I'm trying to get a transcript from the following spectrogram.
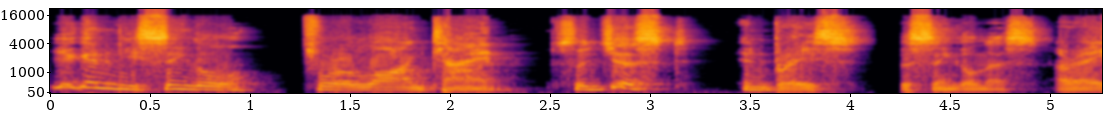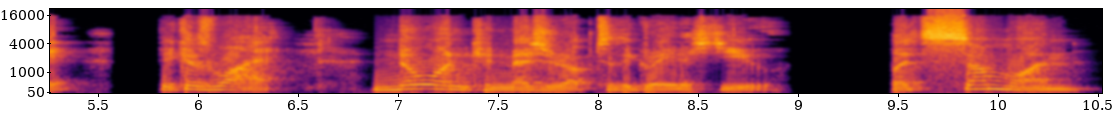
you're going to be single for a long time. So just embrace the singleness, all right? Because why? No one can measure up to the greatest you, but someone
